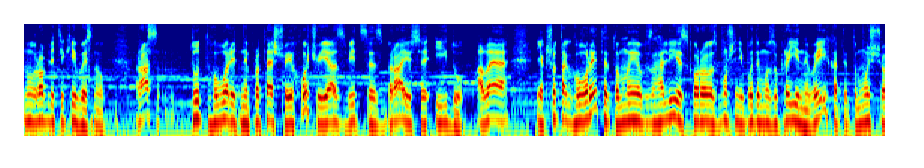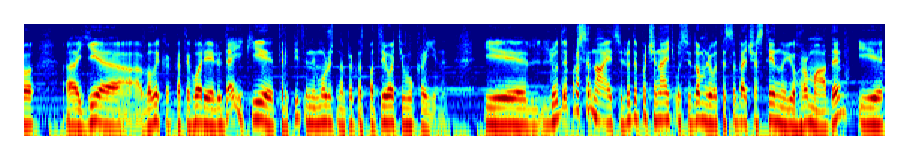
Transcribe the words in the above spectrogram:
ну, роблять який висновок. Раз тут говорять не про те, що я хочу, я звідси збираюся і йду. Але якщо так говорити, то ми взагалі скоро змушені будемо з України виїхати, тому що е, є велика категорія людей, які терпіти не можуть, наприклад, патріотів України. І люди просинаються, люди починають усвідомлювати себе частиною громади і е,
